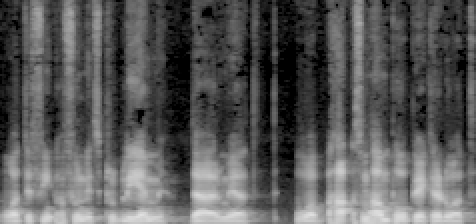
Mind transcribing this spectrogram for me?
Och att det har funnits problem där med att, och som han påpekade då att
